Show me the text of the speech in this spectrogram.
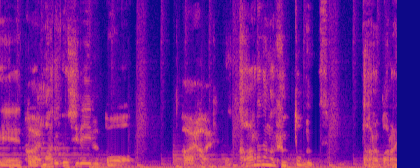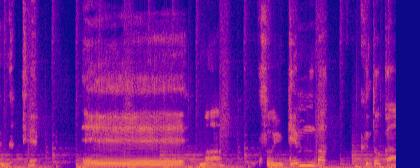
えーとはい丸腰でいるとはいはい。体が吹っ飛ぶんですよバラバラになってええまあそういう原爆とか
